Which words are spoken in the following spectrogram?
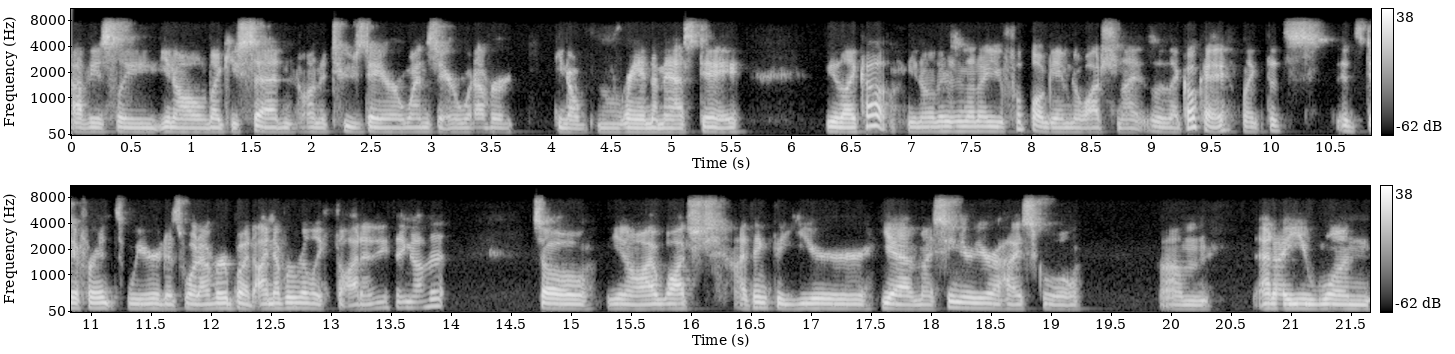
obviously, you know, like you said, on a Tuesday or a Wednesday or whatever, you know, random ass day, be like, oh, you know, there's an NIU football game to watch tonight. So like, okay, like that's it's different, it's weird, it's whatever, but I never really thought anything of it. So, you know, I watched I think the year, yeah, my senior year of high school, um, NIU won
